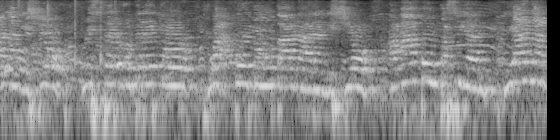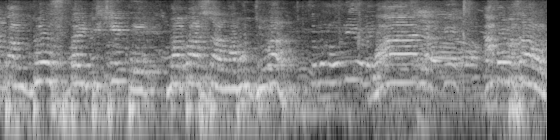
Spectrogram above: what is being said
alang isyo. Mr. Moderator, wa ko mangutana alang isyo. Ang akong pasihan, yan ang pang 2.27 mabasa nga hudjura. Sa mga hudiyo lagi. Wala. Ako basahon.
